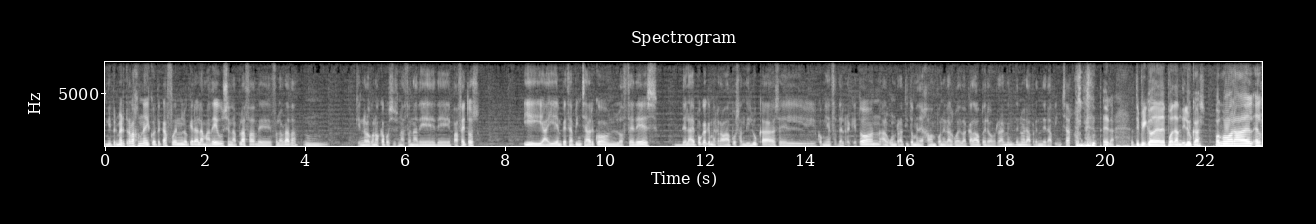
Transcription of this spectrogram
mi primer trabajo en una discoteca fue en lo que era el Amadeus, en la plaza de Fuenlabrada. Quien no lo conozca, pues es una zona de, pafetos. Y ahí empecé a pinchar con los CDs de la época que me grababa pues Andy Lucas, el comienzo del requetón. Algún ratito me dejaban poner algo de bacalao, pero realmente no era aprender a pinchar. Era lo típico de después de Andy Lucas. Pongo ahora el, el.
